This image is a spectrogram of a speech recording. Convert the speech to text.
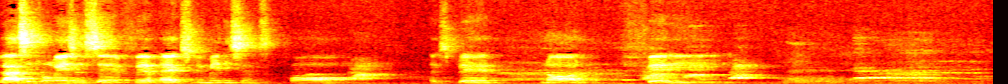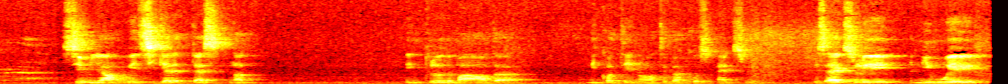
Last information say fair actually medicines for explain not very similar with cigarette test, not include about uh, nicotine or tobacco actually. It's actually a new wave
